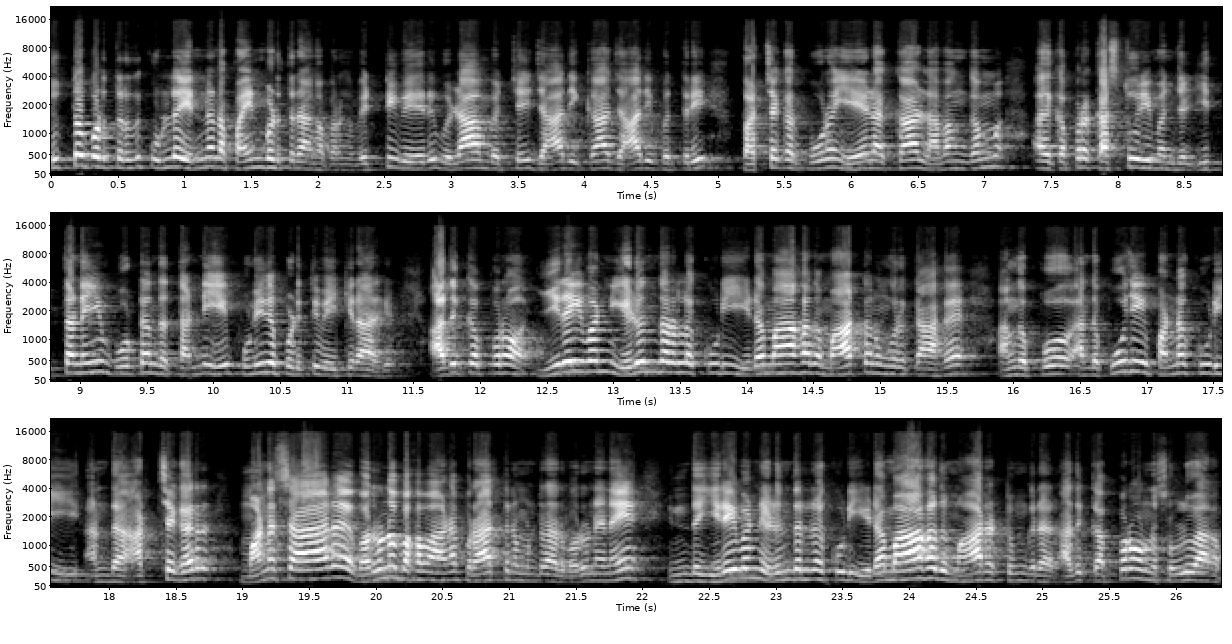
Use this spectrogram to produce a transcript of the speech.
சுத்தப்படுத்துறதுக்கு உள்ள என்னென்ன பயன்படுத்துறாங்க பாருங்க. வெட்டி வேறு விழாம்பச்சை ஜாதிக்காய் ஜாதிபத்திரி பச்சை கற்பூரம் ஏலக்காய் லவங்கம் அதுக்கப்புறம் கஸ்தூரி மஞ்சள் இத்தனையும் போட்டு அந்த தண்ணியை புனிதப்படுத்தி வைக்கிறார்கள். அதுக்கப்புறம் இறைவன் எழுந்தருளக்கூடிய இடமாக அதை மாற்றணுங்கிறதுக்காக அங்கே போ அந்த பூஜையை பண்ணக்கூடிய அந்த அர்ச்சகர் மனசார வருண பகவானை பிரார்த்தனை பண்றார். வருணனே இந்த இறைவன் எழுந்தருளக்கூடிய இடமாக அது மாறட்டும்ங்கிறார். அதுக்கப்புறம் ஒன்று சொல்லுவாங்க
